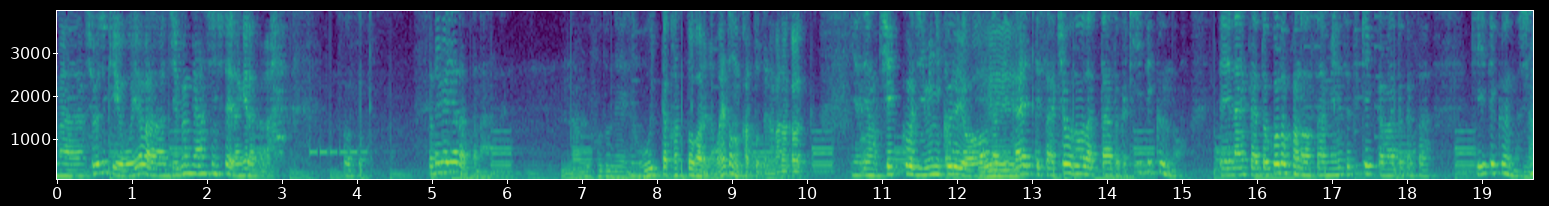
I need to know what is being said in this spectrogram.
まあ正直親は自分が安心したいだけだから。そうそう。それが嫌だったな。なるほどね。そういった葛藤があるね。親との葛藤ってなかなか。いやでも結構地味に来るよ。だって帰ってさ「今日どうだった?」とか聞いてくんの。でなんかどこどこのさ面接結果は？とかさ聞いてくんの心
